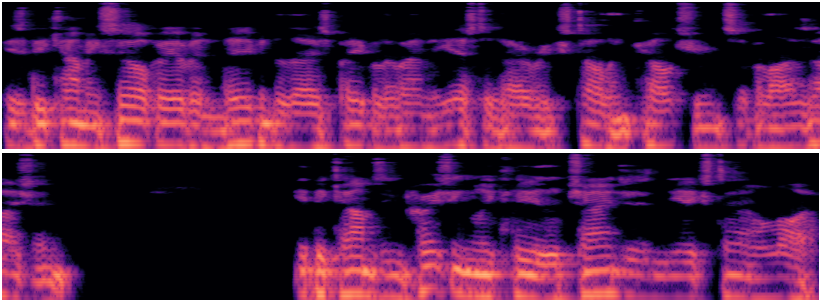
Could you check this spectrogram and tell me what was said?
is becoming self evident even to those people who only yesterday were extolling culture and civilization. It becomes increasingly clear that changes in the external life,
